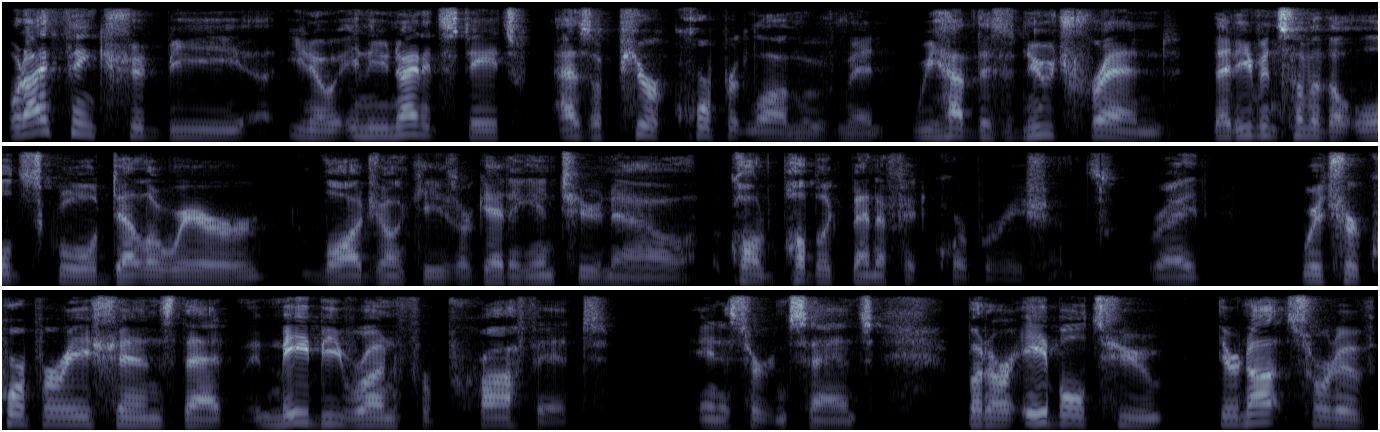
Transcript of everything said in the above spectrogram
What I think should be, you know, in the United States, as a pure corporate law movement, we have this new trend that even some of the old school Delaware law junkies are getting into now called public benefit corporations, right? Which are corporations that may be run for profit in a certain sense, but are able to, they're not sort of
